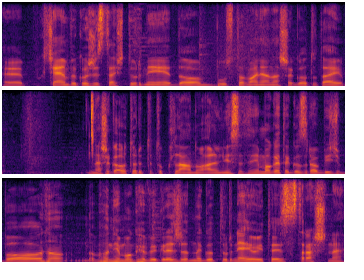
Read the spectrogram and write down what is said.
e, chciałem wykorzystać turnieje do boostowania naszego tutaj naszego autorytetu klanu, ale niestety nie mogę tego zrobić, bo no, no bo nie mogę wygrać żadnego turnieju i to jest straszne.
